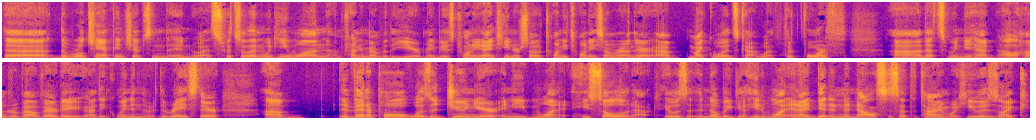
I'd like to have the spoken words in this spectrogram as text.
the the World Championships in in what, Switzerland when he won? I'm trying to remember the year. Maybe it was 2019 or so, 2020 somewhere around there. Uh, Mike Woods got what third, fourth. Uh, that's when you had Alejandro Valverde, I think, winning the, the race there. Um, Evenepoel was a junior and he won it. He soloed out. It was no big deal. He'd won, and I did an analysis at the time where he was like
